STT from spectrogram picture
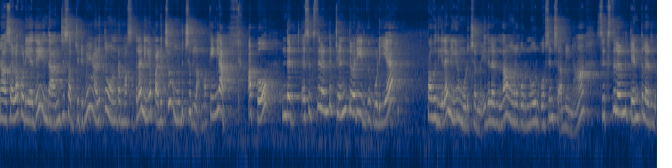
நான் சொல்லக்கூடியது இந்த அஞ்சு சப்ஜெக்ட்டுமே அடுத்த ஒன்றரை மாதத்தில் நீங்கள் படித்து முடிச்சிடலாம் ஓகேங்களா? அப்போது இந்த சிக்ஸ்த்துலேருந்து டென்த் வரை இருக்கக்கூடிய பகுதிகளை நீங்கள் முடிச்சிடணும். இதுலேருந்து தான் உங்களுக்கு ஒரு நூறு கொஸ்டின்ஸ் அப்படின்னா சிக்ஸ்த்துலேருந்து டென்த்துலேருந்து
